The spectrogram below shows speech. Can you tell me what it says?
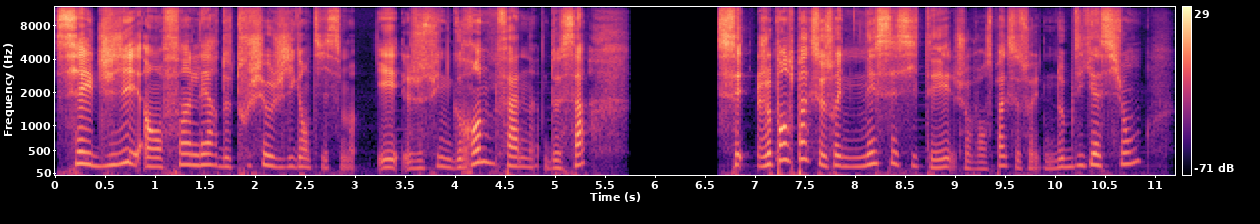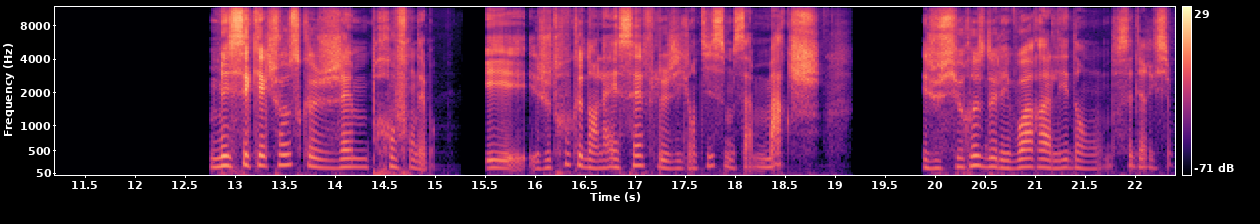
CIG a enfin l'air de toucher au gigantisme. Et je suis une grande fan de ça. Je pense pas que ce soit une nécessité, je pense pas que ce soit une obligation, mais c'est quelque chose que j'aime profondément. Et je trouve que dans la SF, le gigantisme, ça marche. Et je suis heureuse de les voir aller dans, cette direction.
